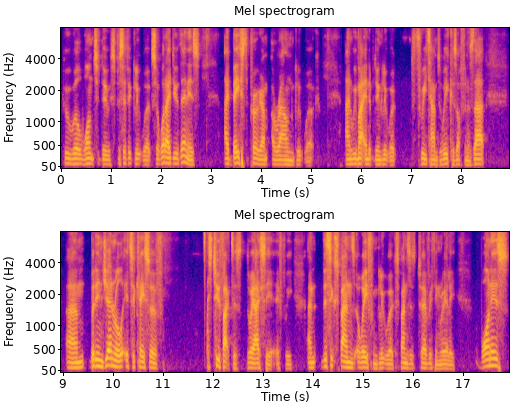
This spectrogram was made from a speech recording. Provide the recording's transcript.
who will want to do specific glute work. So what I do then is I base the program around glute work. And we might end up doing glute work three times a week, as often as that. Um, but in general, it's a case of it's two factors the way I see it. If we and this expands away from glute work, expands to everything really. One is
